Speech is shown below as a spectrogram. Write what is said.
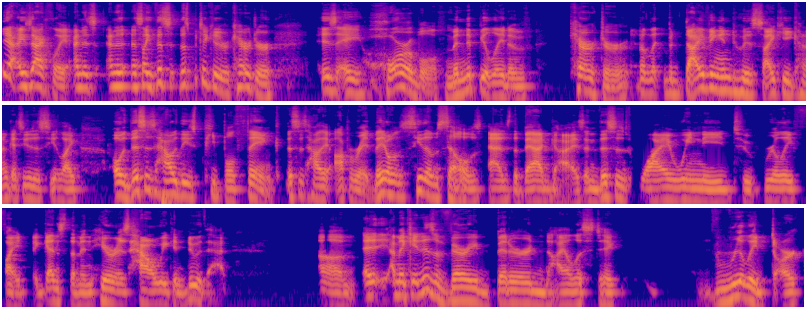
yeah exactly and it's and it's like this this particular character is a horrible manipulative character, but but diving into his psyche kind of gets you to see like, oh, this is how these people think. This is how they operate. They don't see themselves as the bad guys, and this is why we need to really fight against them. And here is how we can do that. Um, I mean, it is a very bitter, nihilistic, really dark,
